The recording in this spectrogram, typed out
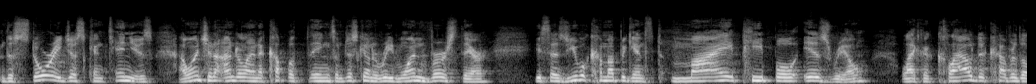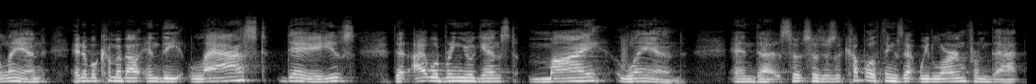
The story just continues. I want you to underline a couple of things. I'm just going to read one verse there. He says, You will come up against my people Israel like a cloud to cover the land, and it will come about in the last days that I will bring you against my land. And uh, so, so there's a couple of things that we learn from that.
